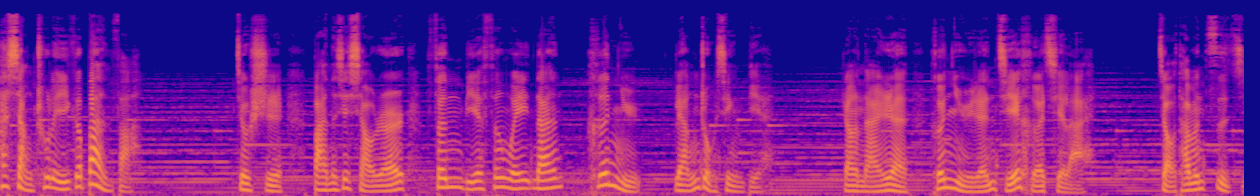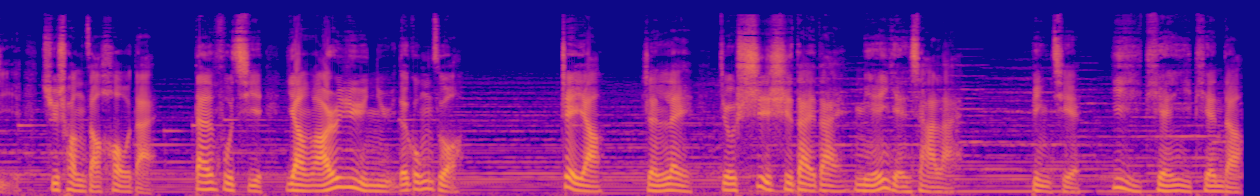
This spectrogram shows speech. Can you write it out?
他想出了一个办法，就是把那些小人儿分别分为男和女两种性别，让男人和女人结合起来，叫他们自己去创造后代，担负起养儿育女的工作。这样，人类就世世代代绵延下来，并且一天一天的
